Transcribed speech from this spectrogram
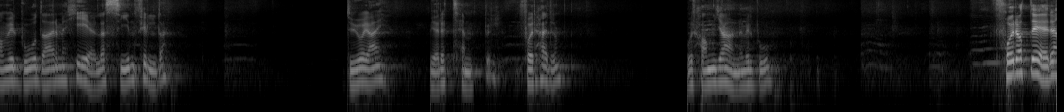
Han vil bo der med hele sin fylde. Du og jeg, vi er et tempel for Herren, hvor Han gjerne vil bo. For at dere,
